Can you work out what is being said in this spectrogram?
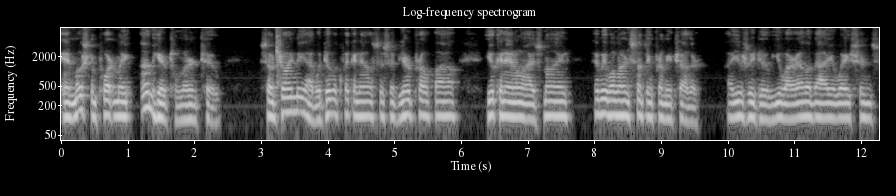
and most importantly, I'm here to learn too. So join me. I will do a quick analysis of your profile. You can analyze mine, and we will learn something from each other. I usually do URL evaluations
